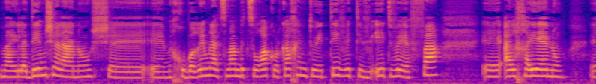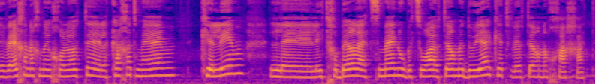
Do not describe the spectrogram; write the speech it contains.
מהילדים שלנו, שמחוברים לעצמם בצורה כל כך אינטואיטיבית, טבעית ויפה, על חיינו, אה, ואיך אנחנו יכולות לקחת מהם כלים להתחבר לעצמנו בצורה יותר מדויקת ויותר נוכחת.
